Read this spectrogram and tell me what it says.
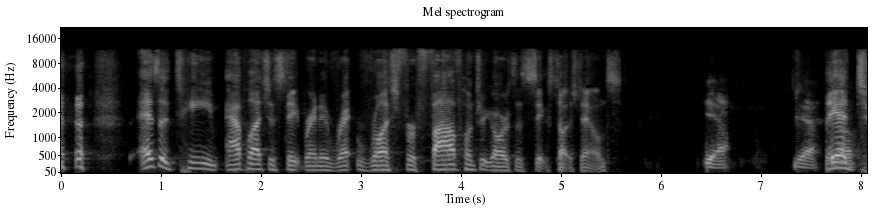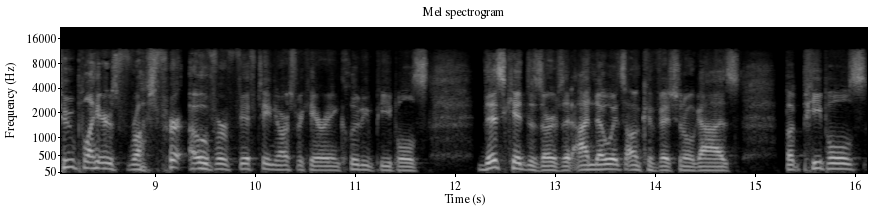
as a team, Appalachian State, Brandon, rushed for 500 yards and six touchdowns. Yeah. Yeah. They had two players rush for over 15 yards per carry, including Peoples. This kid deserves it. I know it's unconventional, guys, but Peoples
